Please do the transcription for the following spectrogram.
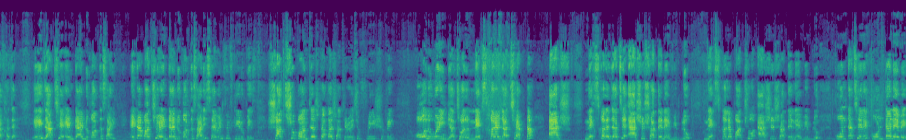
দেখা যায়। এই যাচ্ছে entire look of the sari. এটা পাচ্ছ entire look of the sari seven fifty rupees সাতশো পঞ্চাশ টাকার সাথে রয়েছে free shipping all over India চলো নেক্সট কালার যাচ্ছে একটা অ্যাশ নেক্সট কালার যাচ্ছে অ্যাশের সাথে নেভি ব্লু নেক্সট কালার পাচ্ছ অ্যাশের সাথে নেভি ব্লু কোনটা ছেড়ে কোনটা নেবে?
